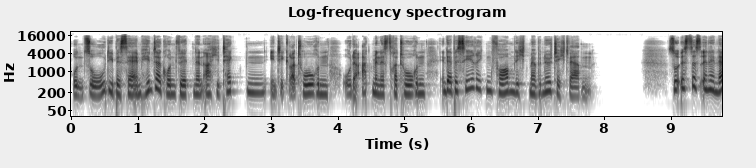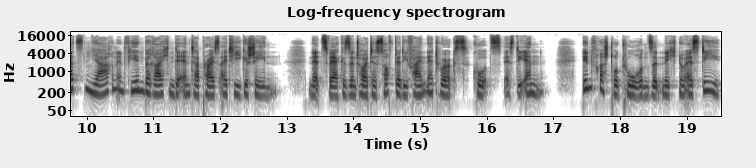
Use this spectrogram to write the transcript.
und so die bisher im Hintergrund wirkenden Architekten, Integratoren oder Administratoren in der bisherigen Form nicht mehr benötigt werden. So ist es in den letzten Jahren in vielen Bereichen der Enterprise IT geschehen. Netzwerke sind heute Software Defined Networks, kurz SDN. Infrastrukturen sind nicht nur SD,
